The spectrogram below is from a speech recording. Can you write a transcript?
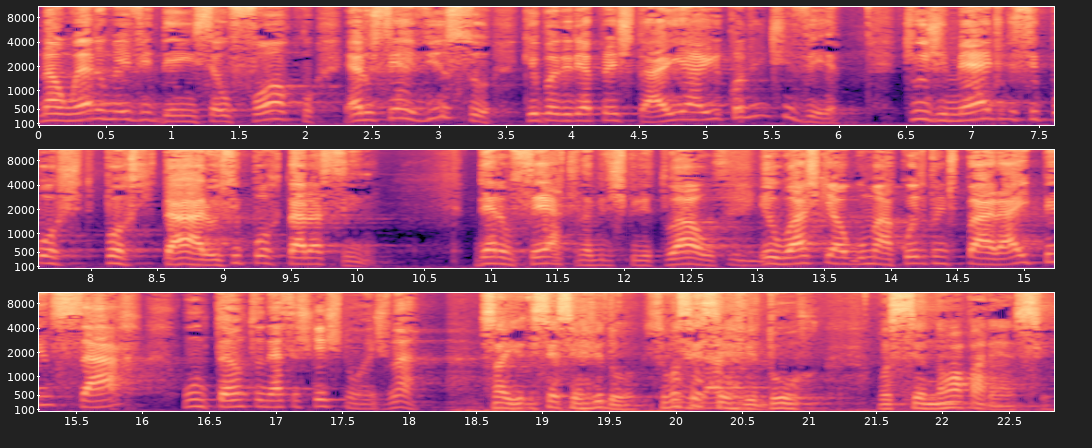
não era uma evidência, o foco era o serviço que poderia prestar. E aí, quando a gente vê que os médicos se postaram e se portaram assim, deram certo na vida espiritual, Sim. eu acho que é alguma coisa para a gente parar e pensar um tanto nessas questões, não é? Isso aí, isso é servidor. Se você Exato. é servidor, você não aparece.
